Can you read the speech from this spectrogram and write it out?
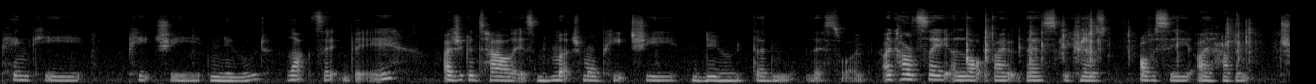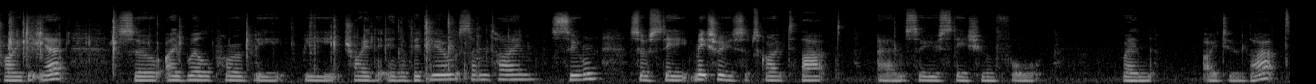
pinky peachy nude. That's it there as you can tell, it's much more peachy nude than this one. I can't say a lot about this because obviously I haven't tried it yet. So I will probably be trying it in a video sometime soon. So stay, make sure you subscribe to that um, so you stay tuned for when I do that.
